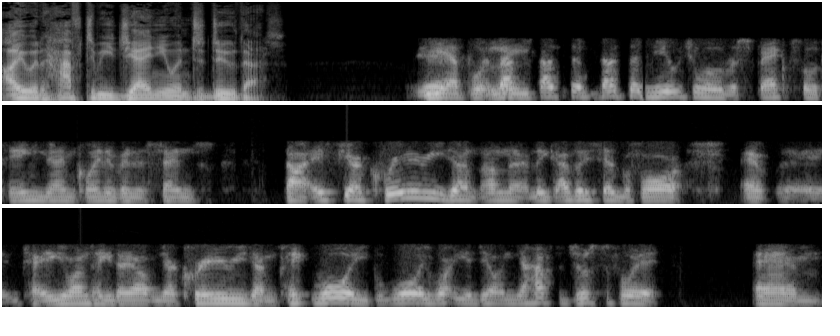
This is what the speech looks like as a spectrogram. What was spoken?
I would have to be genuine to do that. Yeah, but like- that's that's a that's a mutual respectful thing then kind of in a sense that if you're queried on, on the, like as I said before, uh, uh, you want to take a day off and you're queried and pick why, but why, what are you doing? You have to justify it. Um,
